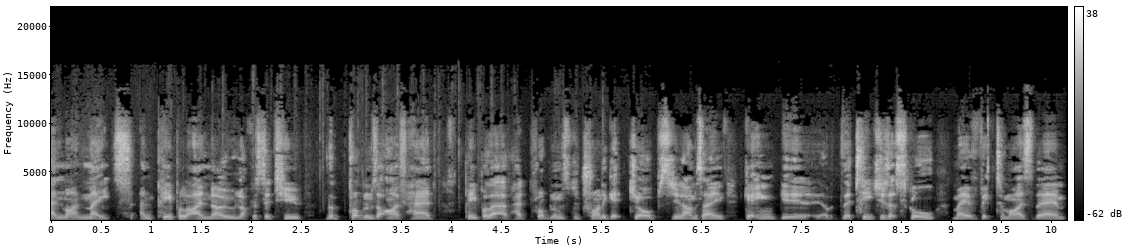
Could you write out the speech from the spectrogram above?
and my mates and people I know, like I said to you, the problems that I've had, people that have had problems to trying to get jobs, you know what I'm saying, getting you know, the teachers at school may have victimized them,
